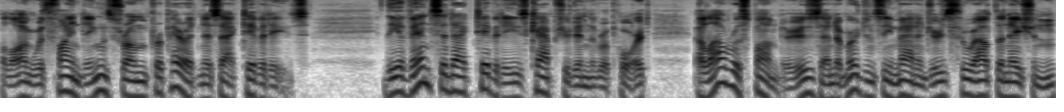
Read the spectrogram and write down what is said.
along with findings from preparedness activities. The events and activities captured in the report allow responders and emergency managers throughout the nation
